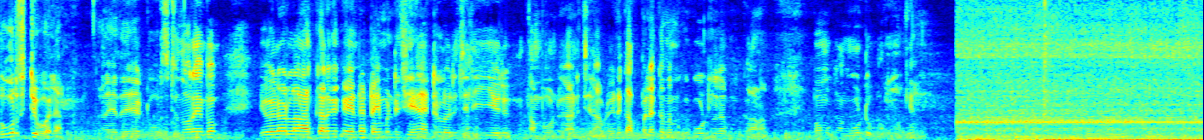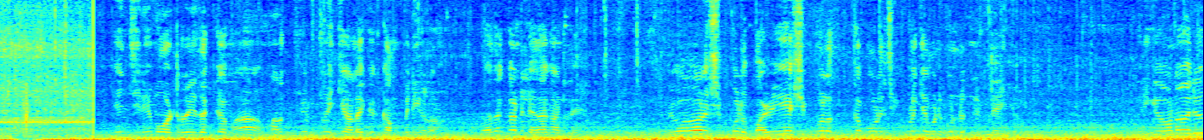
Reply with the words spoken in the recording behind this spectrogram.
ടൂറിസ്റ്റ് പോലെ. അതായത് ടൂറിസ്റ്റ് എന്ന് പറയുമ്പം ഇവിടെയുള്ള ആൾക്കാർക്കൊക്കെ എന്റർടൈൻമെന്റ് ചെയ്യാനായിട്ടുള്ള ഒരു ചെറിയൊരു സംഭവമുണ്ട് കാണിച്ചു അവിടെ അവിടെയാണ് കപ്പലൊക്കെ നമുക്ക് കൂടുതൽ നമുക്ക് കാണാം. അപ്പോൾ നമുക്ക് അങ്ങോട്ട് പോകാം ഓക്കെ. എഞ്ചിന് മോട്ടർ ഇതൊക്കെ എടുത്ത് വയ്ക്കാനുള്ളതൊക്കെ കമ്പനികളാണ്. അതൊക്കെ കണ്ടില്ലേ? അതാ കണ്ടില്ലേ? ഒരുപാട് ഷിപ്പുകൾ പഴയ ഷിപ്പുകളൊക്കെ പൊളിച്ച് പൊളിക്കാൻ വേണ്ടി കൊണ്ട് ഇട്ടേക്കും എനിക്ക് തോന്നുന്ന ഒരു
